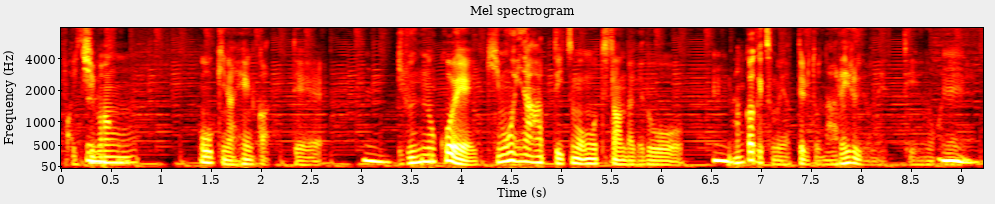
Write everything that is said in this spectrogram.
っぱ一番大きな変化って、うん自分の声、キモいなっていつも思ってたんだけど、うん何ヶ月もやってると慣れるよねっていうのがね、うん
